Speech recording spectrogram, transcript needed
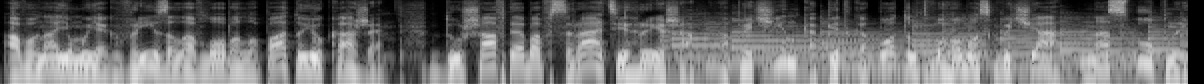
А вона йому як врізала в лоба лопатою, каже: Душа в тебе в сраці, Гриша, а печінка під капотом твого москвича. Наступний.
